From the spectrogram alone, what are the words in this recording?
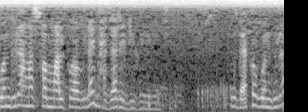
বন্ধুরা, আমার সব মালপোয়াগুলাই ভাজা রেডি হয়ে গেছে। তো দেখো বন্ধুরা,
